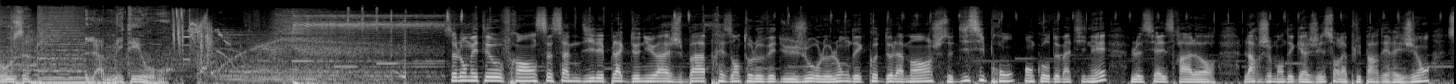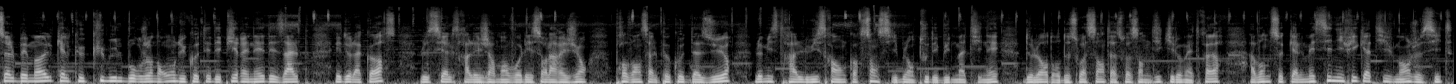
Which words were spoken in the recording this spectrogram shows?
News, la météo. Selon Météo France, samedi, les plaques de nuages bas présentes au lever du jour le long des côtes de la Manche se dissiperont en cours de matinée. Le ciel sera alors largement dégagé sur la plupart des régions. Seul bémol, quelques cumuls bourgeonneront du côté des Pyrénées, des Alpes et de la Corse. Le ciel sera légèrement voilé sur la région Provence-Alpes-Côte d'Azur. Le Mistral, lui, sera encore sensible en tout début de matinée, de l'ordre de 60 à 70 km/h, avant de se calmer significativement, je cite,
